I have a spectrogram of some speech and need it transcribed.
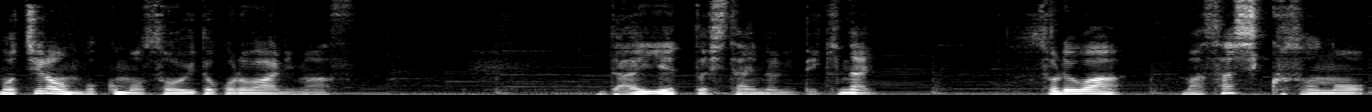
もちろん僕もそういうところはあります。ダイエットしたいのにできない。それはまさしくその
